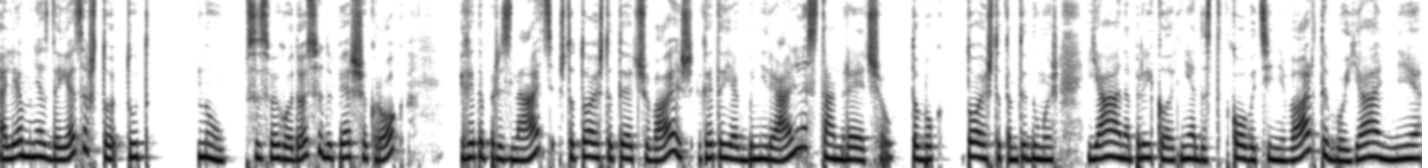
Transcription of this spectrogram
але мне здаецца што тут ну са свайго досведу першы крок гэта прызнаць што тое што ты адчуваеш гэта як бы нереальны стан рэчаў то бок тое что там ты думаешь я напрыклад недастаткова ці не варты бо я не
